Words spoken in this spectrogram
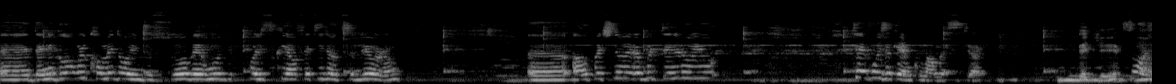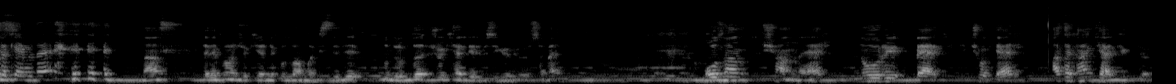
Ee, Danny Glover komedi oyuncusu ve onu bir polis kıyafetiyle hatırlıyorum. Ee, Al Pacino ve Robert De Niro'yu telefon jokerimi kullanmak istiyorum. Peki Son Naz, jokerimi de. Naz telefon jokerini kullanmak istedi. Bu durumda jokerlerimizi görüyoruz hemen. Ozan Şanlıer, Nuri Berk Çoker, Atakan Kerküklü.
